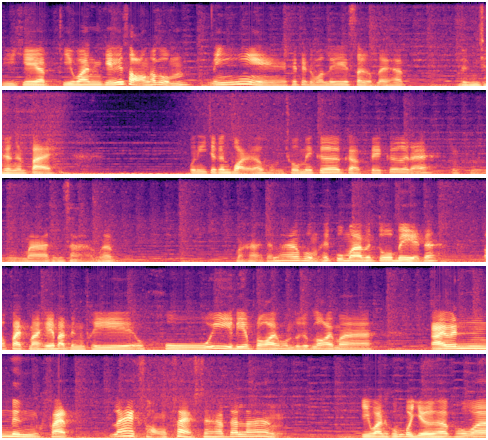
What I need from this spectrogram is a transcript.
ดีเคกับทีวันเกมที่ 2 ครับผม นี่เทสเต็ดวอลเล่เสิร์ฟเลยครับ ดึงเชิงกันไป วันนี้เจอกันบ่อยแล้วผมโชว์เมเกอร์กับเบเกอร์นะมาถึง 3 ครับ มาหาด้านล่างผมให้กูมาเป็นตัวเบสนะ เราแฟดมาเฮบัตหนึ่งที โอ้โหเรียบร้อยผมตัวยกลอยมากลายเป็นหนึ่งแฟดแรกสองแฟดนะครับ ด้านล่างกีวันคุ้มกว่าเยอะครับ เพราะว่า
